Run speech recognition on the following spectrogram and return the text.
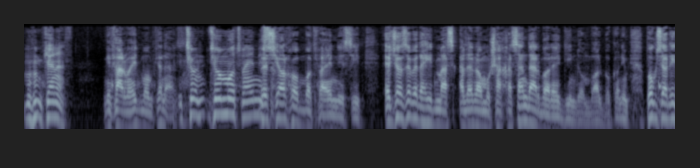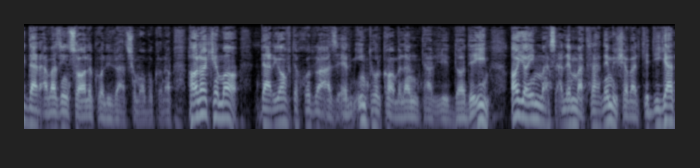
ممکن است. میفرمایید ممکن است؟ چون چون مطمئن نیستم. بسیار خوب مطمئن نیستید. اجازه بدهید مسئله را مشخصا درباره دین دنبال بکنیم. بگذارید در عوض این سوال کلی را از شما بکنم. حالا که ما دریافت خود را از علم اینطور کاملا تغییر داده ایم آیا این مسئله مطرح نمی شود که دیگر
